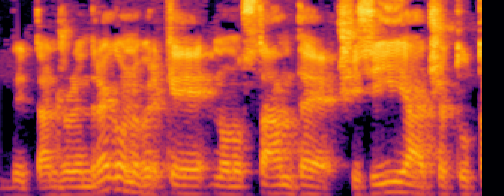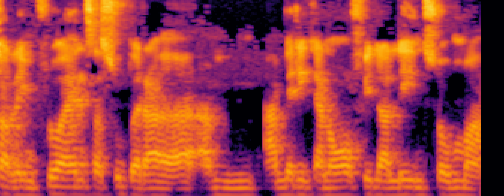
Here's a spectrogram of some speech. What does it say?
di Dungeon and Dragon perché nonostante ci sia c'è tutta l'influenza tendenza super uh, americanofila lì, insomma,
